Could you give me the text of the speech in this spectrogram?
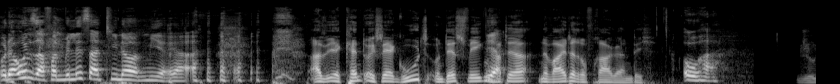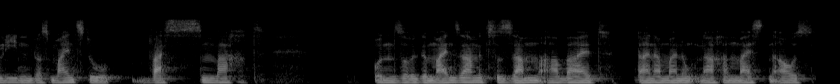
Oder unser von Melissa, Tina und mir, ja. Also ihr kennt euch sehr gut und deswegen Ja. hat er eine weitere Frage an dich. Oha. Jolien, was meinst du? Was macht unsere gemeinsame Zusammenarbeit deiner Meinung nach am meisten aus?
